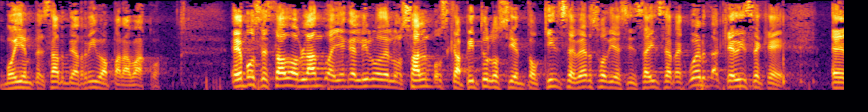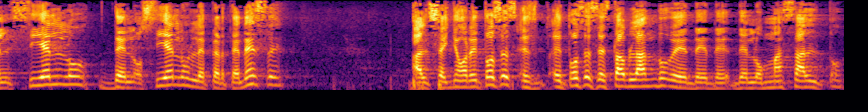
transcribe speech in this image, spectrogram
voy a empezar de arriba para abajo. Hemos estado hablando ahí en el libro de los Salmos, capítulo 115, verso 16. ¿Se recuerda que dice que el cielo de los cielos le pertenece al Señor? Entonces, es, entonces está hablando de, de, de, de, lo más alto.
